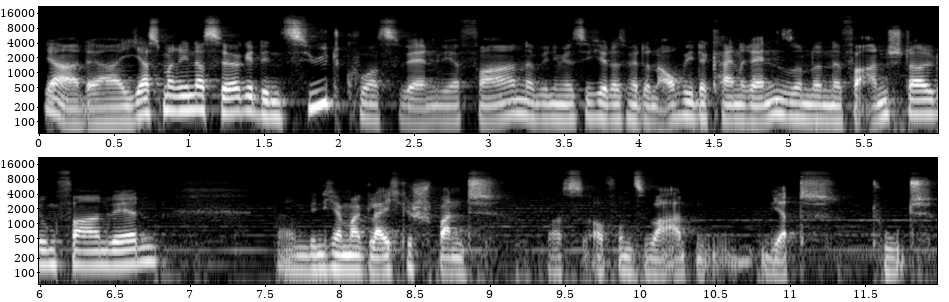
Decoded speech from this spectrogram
Ja, der Yas Marina Circuit, den Südkurs werden wir fahren. Da bin ich mir sicher, dass wir dann auch wieder kein Rennen, sondern eine Veranstaltung fahren werden. Dann bin ich ja mal gleich gespannt, was auf uns warten wird, tut.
